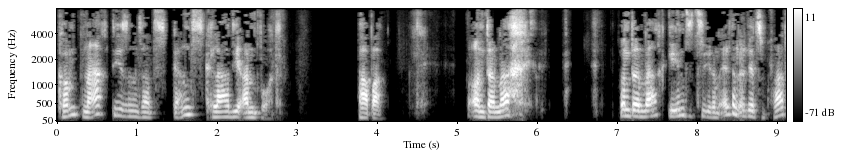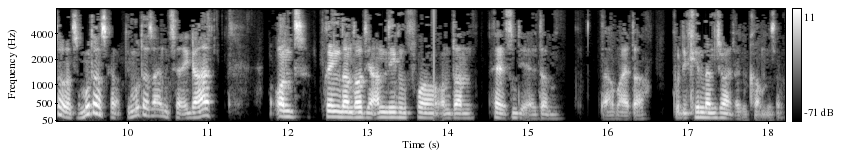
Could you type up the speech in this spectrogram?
kommt nach diesem Satz ganz klar die Antwort. Papa. Und danach, und danach gehen sie zu ihren Eltern, entweder zum Vater oder zur Mutter, es kann auch die Mutter sein, ist ja egal, und bringen dann dort ihr Anliegen vor und dann helfen die Eltern da weiter, wo die Kinder nicht weitergekommen sind.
